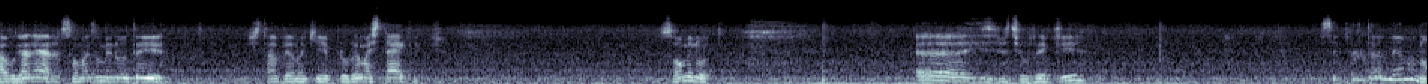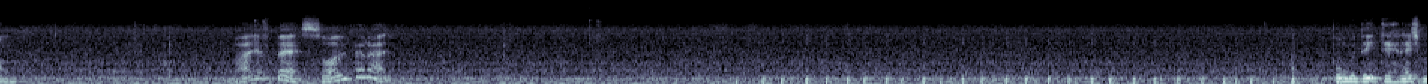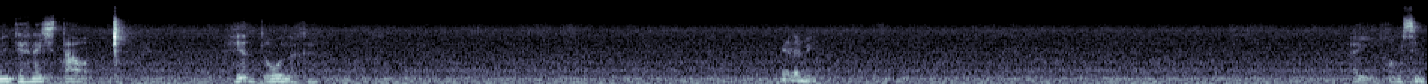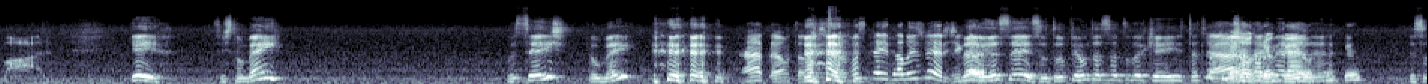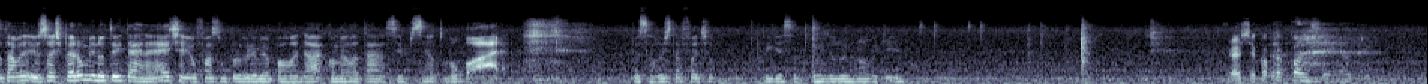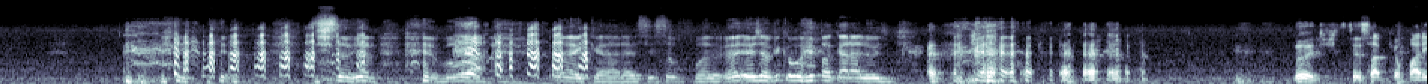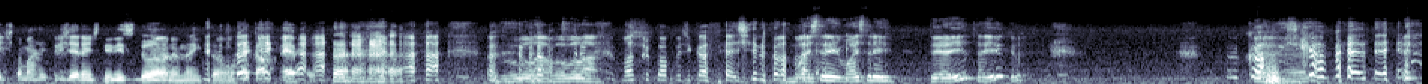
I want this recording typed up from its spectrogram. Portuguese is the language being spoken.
salve galera, só mais um minuto aí. Está vendo aqui problemas técnicos. Só um minuto. É, deixa eu ver aqui. Isso aqui não tá vendo não. Vai FPS, sobe caralho. Pô, mudei a internet, minha internet tá ó, redonda, cara. Ele, amigo. Aí, vamos embora. E aí, vocês estão bem? Vocês estão bem? Ah, tamo, tamo esperando você aí da luz verde, Não, cara. eu sei, só tô perguntando se tá tudo ok. Tá tranquilo, Ah, já Não, tá liberado, tranquilo, né? tranquilo. Eu só, tava, eu só espero um minuto a internet, aí eu faço um programinha pra rodar, como ela tá 100%, vambora! Pô, essa luz tá foda, deixa eu peguei essa porra de luz nova aqui. Melhor ser Coca-Cola isso aí, Rodrigo. Vocês estão vendo? Vamos lá. Ai, cara, vocês são foda. Eu, eu já vi que eu vou rir pra caralho hoje. Dude, você sabe que eu parei de tomar refrigerante no início do ano, né? Então, é café, pô. Vamos lá, vamos lá. Mostra o copo de café de novo. Mostra aí, mostra aí. Tem aí? Tá aí? cara? O copo de café dele.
